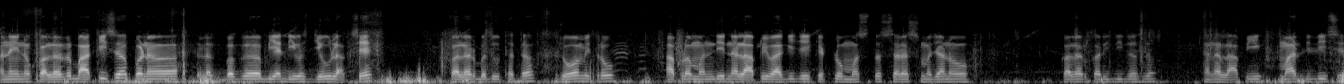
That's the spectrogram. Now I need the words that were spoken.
અને એનો કલર બાકી છે, પણ લગભગ બે દિવસ જેવું લાગશે કલર બધું થતો. જુઓ મિત્રો, આપણો મંદિરને લાપી વાગી જઈ. કેટલો મસ્ત, સરસ મજાનો કલર કરી દીધો છે. અને લાપી મારી દીધી છે.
